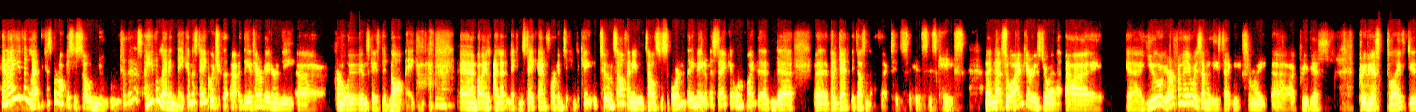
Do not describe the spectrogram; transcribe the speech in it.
And I even let, because Baracus is so new to this, I even let him make a mistake, which uh, uh, the interrogator in the uh, Colonel Williams case did not make. And but I, I let him make a mistake, and for him to indicate to himself, and he tells his subordinate that he made a mistake at one point, and uh, but, but it, it doesn't affect his his his case. Uh, now, so I'm curious, Joanna. Uh, uh, you you're familiar with some of these techniques from my uh, previous previous life. Do you,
